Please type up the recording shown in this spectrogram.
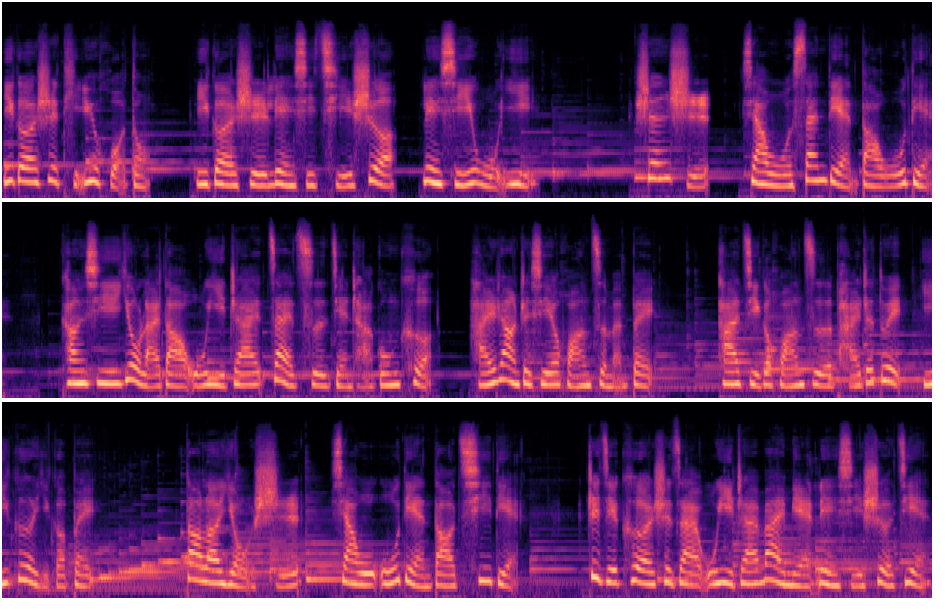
一个是体育活动，一个是练习骑射，练习武艺。申时下午三点到五点，康熙又来到无义斋，再次检查功课，还让这些皇子们背。他几个皇子排着队，一个一个背。到了酉时，下午五点到七点，这节课是在无义斋外面练习射箭。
